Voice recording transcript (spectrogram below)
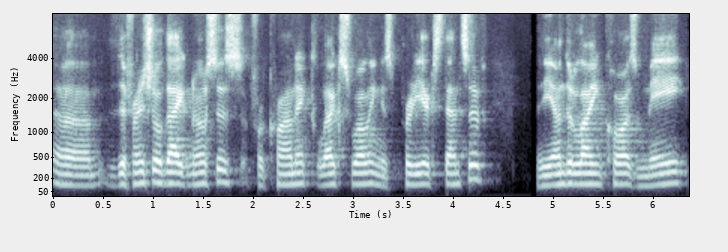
um, the differential diagnosis for chronic leg swelling is pretty extensive. The underlying cause may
